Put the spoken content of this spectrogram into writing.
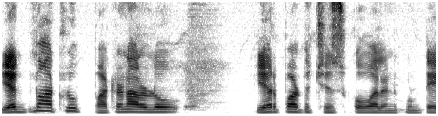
ఎగ్మార్ట్లు పట్టణాలలో ఏర్పాటు చేసుకోవాలనుకుంటే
